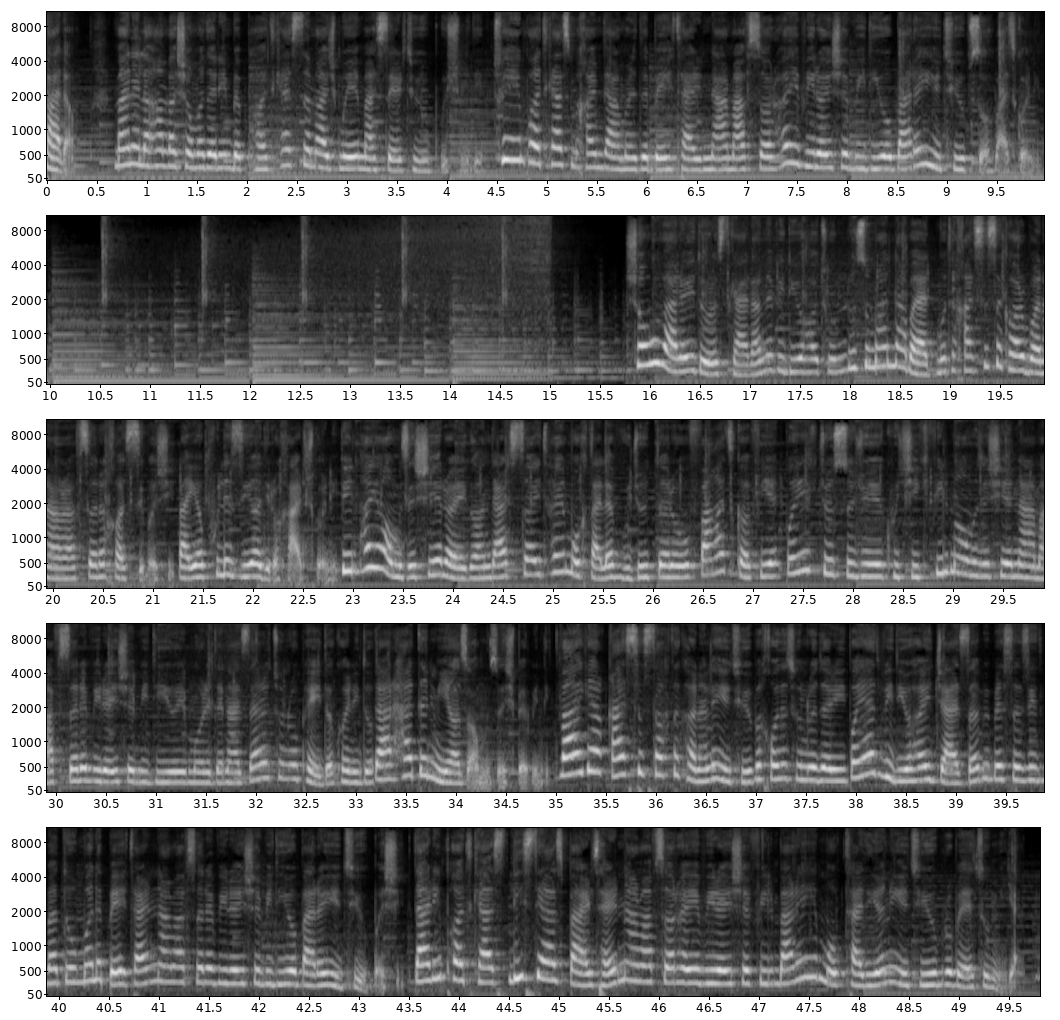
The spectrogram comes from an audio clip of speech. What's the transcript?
سلام. من الهام و شما داریم به پادکست مجموعه مستر تیوب گوش میدیم توی این پادکست می‌خوایم در مورد بهترین نرم افزارهای ویرایش ویدیو برای یوتیوب صحبت کنیم. برای درست کردن ویدیوهاتون لزوما نباید متخصص کار با نرم افزار خاصی باشید و یا پول زیادی رو خرج کنید. فیلم های آموزشی رایگان در سایت های مختلف وجود داره و فقط کافیه با یک جستجوی کوچیک فیلم آموزشی نرم افزار ویرایش ویدیوی مورد نظرتون رو پیدا کنید و در حد نیاز آموزش ببینید. و اگر قصد ساخت کانال یوتیوب خودتون رو دارید باید ویدیوهای جذابی بسازید و دنبال بهترین نرم افزار ویرایش ویدیو برای یوتیوب باشید. در این پادکست لیستی از برترین نرم افزارهای ویرایش فیلم برای مبتدیان یوتیوب رو بهتون میگم.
